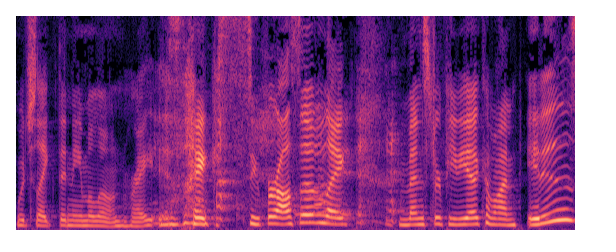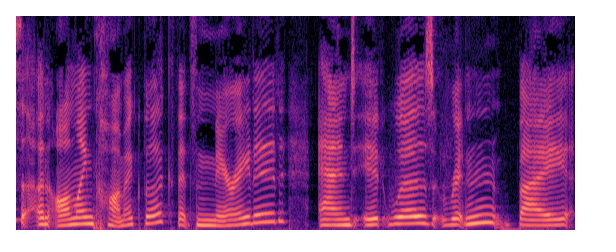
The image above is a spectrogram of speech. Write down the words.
which like the name alone, right, is like super awesome. Like Menstrupedia, come on. It is an online comic book that's narrated and it was written by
